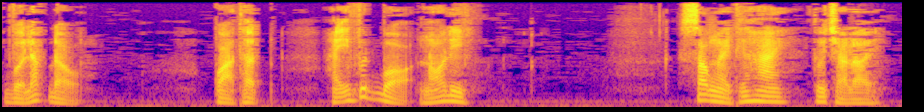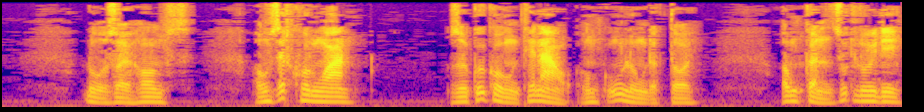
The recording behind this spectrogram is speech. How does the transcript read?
vừa lắc đầu. Quả thật, hãy vứt bỏ nó đi. Sau ngày thứ hai, tôi trả lời. Đủ rồi Holmes, ông rất khôn ngoan. Rồi cuối cùng thế nào ông cũng lùng được tôi. Ông cần rút lui đi.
